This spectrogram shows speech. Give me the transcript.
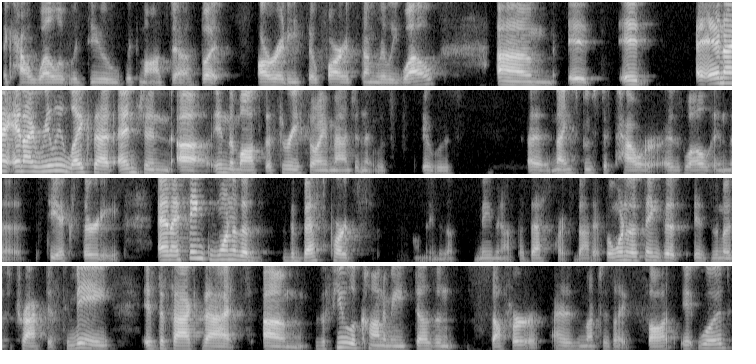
like how well it would do with Mazda, but already so far it's done really well. Um, it it and I and I really like that engine uh, in the Mazda 3. So I imagine it was it was a nice boost of power as well in the CX30. And I think one of the the best parts, maybe the, maybe not the best parts about it, but one of the things that is the most attractive to me is the fact that um, the fuel economy doesn't suffer as much as I thought it would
